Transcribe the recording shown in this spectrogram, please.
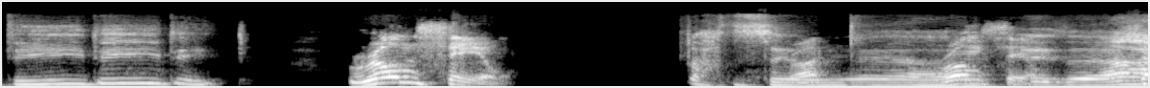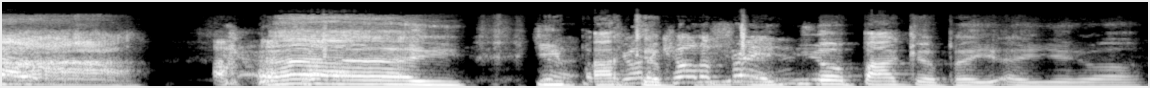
ding, ding, ding. Ronseal. Ronseal, Right. yeah. Ronseal. Ah, ah, you you- do you bugger. call a friend? You're a bugger, Peter. You are. Do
